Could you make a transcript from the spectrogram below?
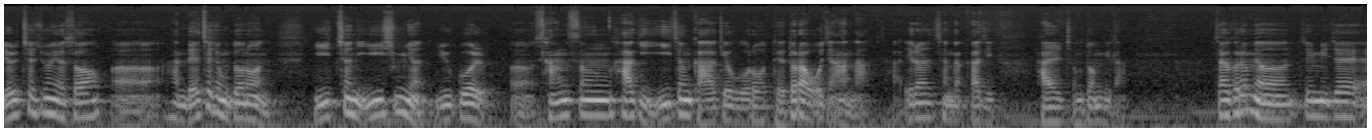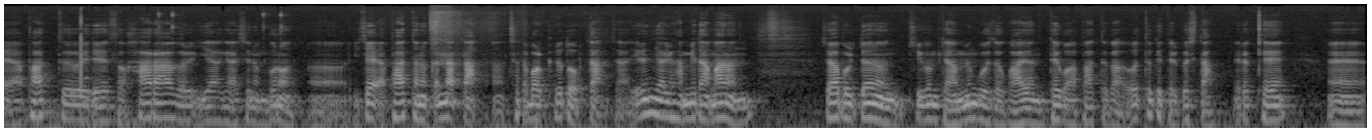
10채 중에서 어, 한 4채 정도는 2020년 6월 어, 상승하기 이전 가격으로 되돌아오지 않았나 자, 이런 생각까지 할 정도입니다. 자 그러면 지금 이제 아파트에 대해서 하락을 이야기하시는 분은 어, 이제 아파트는 끝났다 어, 쳐다볼 필요도 없다 자 이런 이야기를 합니다만은 제가 볼 때는 지금 대한민국에서 과연 대구 아파트가 어떻게 될 것이다 이렇게 에,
